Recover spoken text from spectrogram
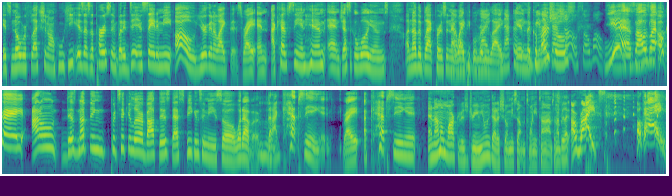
It's no reflection on who he is as a person, but it didn't say to me, "Oh, you're gonna like this," right? And I kept seeing him and Jessica Williams, another black person that, That white people really like, could- in the be like commercials. show, so. Yeah, so I was like, okay, I don't. There's nothing particular about this that's speaking to me, so whatever. Mm-hmm. But I kept seeing it, right? I kept seeing it, and I'm a marketer's dream. You only got to show me something 20 times, and I'll be like, all right, okay,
